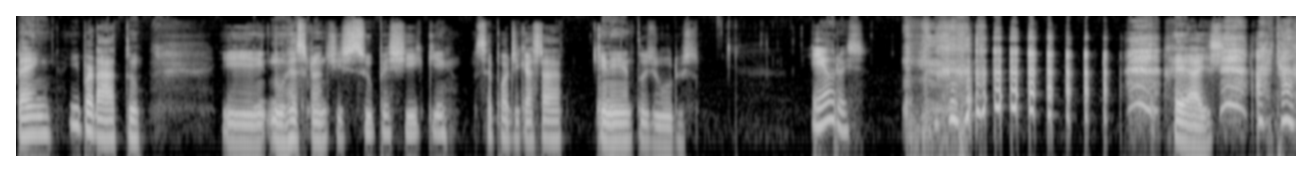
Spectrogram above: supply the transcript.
bem e barato. E num restaurante super chique, você pode gastar 500 euros. Euros? Reais. Ah, tá.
